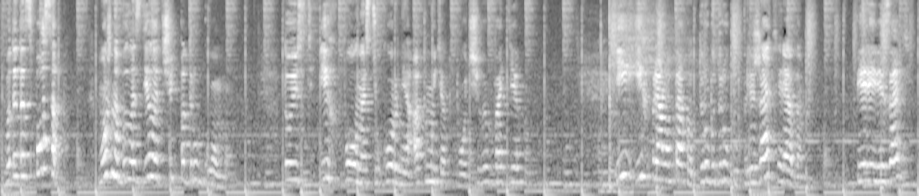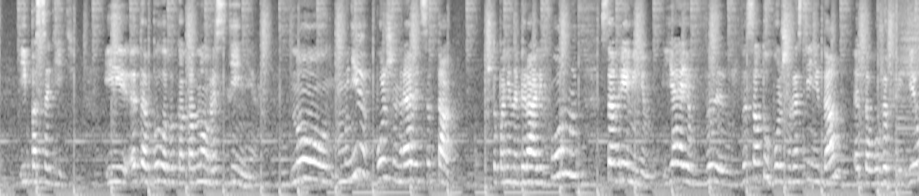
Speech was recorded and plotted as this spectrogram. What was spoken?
Вот этот способ можно было сделать чуть по-другому. То есть их полностью корни отмыть от почвы в воде. И их прямо так вот друг к другу прижать рядом, перерезать и посадить. И это было бы как одно растение. Но мне больше нравится так, чтобы они набирали формы со временем. Я ее в высоту больше растений дам, это уже предел,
